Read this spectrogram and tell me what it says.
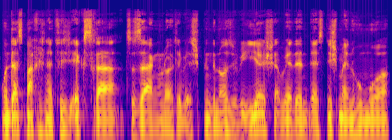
Und das mache ich natürlich extra zu sagen, Leute, ich bin genauso wie ihr, ich werde das nicht meinen Humor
